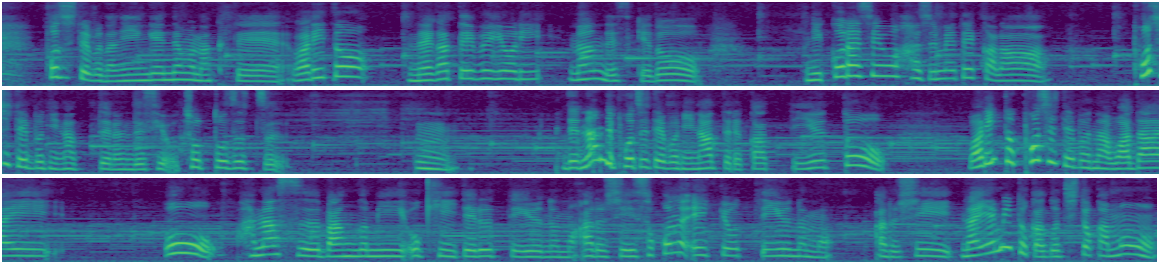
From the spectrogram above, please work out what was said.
ポジティブな人間でもなくて割とネガティブ寄りなんですけどニコラジを始めてからポジティブになってるんですよ。ちょっとずつ。うん、でなんでポジティブになってるかっていうと割とポジティブな話題を話す番組を聞いてるっていうのもあるしそこの影響っていうのもあるし悩みとか愚痴とかも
